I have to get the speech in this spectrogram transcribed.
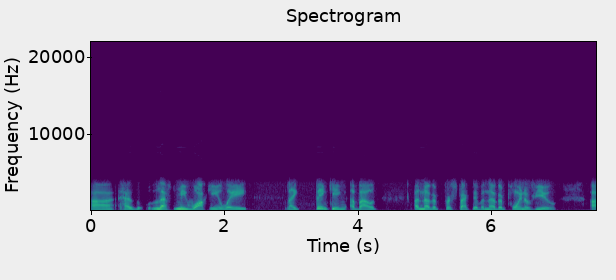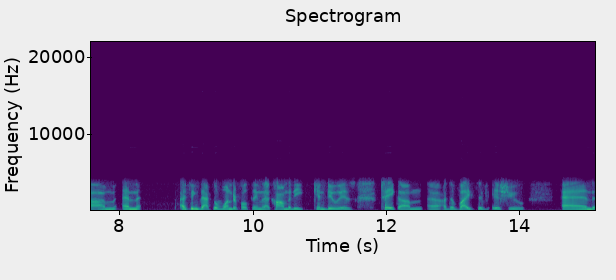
uh, has left me walking away, like thinking about another perspective, another point of view. Um, and I think that's a wonderful thing that comedy can do is take um, a, a divisive issue and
